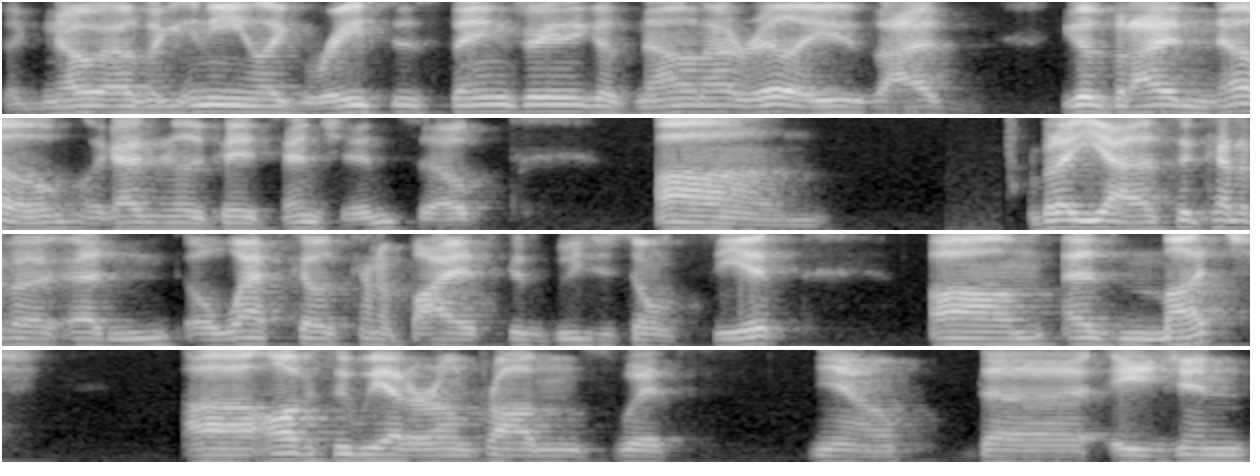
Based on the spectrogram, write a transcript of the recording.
Like, no, I was like, any like racist things or anything? He goes, no, not really. He's, I, he goes, but I didn't know. Like, I didn't really pay attention. So, um, but yeah, that's a kind of a, a, a West Coast kind of bias because we just don't see it um, as much. Uh, obviously, we had our own problems with, you know, the Asian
